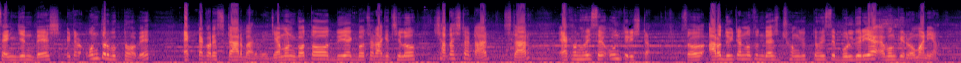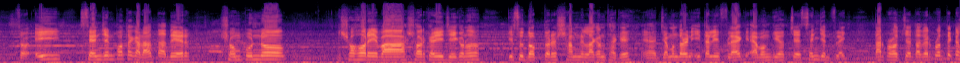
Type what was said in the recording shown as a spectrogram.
সেনজেন দেশ এটার অন্তর্ভুক্ত হবে, একটা করে স্টার বাড়বে। যেমন গত দুই এক বছর আগে ছিল সাতাশটা টার স্টার, এখন হয়েছে উনত্রিশটা। সো আরও দুইটা নতুন দেশ সংযুক্ত হয়েছে বুলগেরিয়া এবং কি রোমানিয়া। তো এই সেনজেন পতাকাটা তাদের সম্পূর্ণ শহরে বা সরকারি যে কোনো কিছু দপ্তরের সামনে লাগানো থাকে। যেমন ধরেন ইতালির ফ্ল্যাগ এবং কি হচ্ছে সেনজেন ফ্ল্যাগ তারপর হচ্ছে তাদের প্রত্যেকটা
